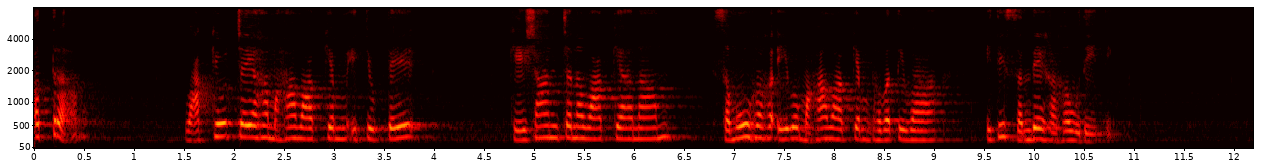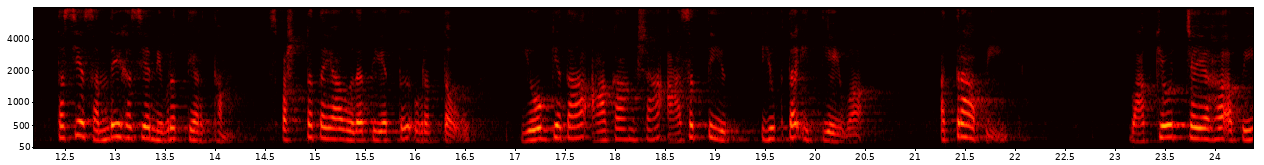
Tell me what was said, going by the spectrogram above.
अत्र वाक्योच्चयः महावाक्यम् इत्युक्ते केषाञ्चन वाक्यानां समूहः एव महावाक्यं भवति वा इति सन्देहः उदेति। तस्य सन्देहस्य निवृत्त्यर्थं स्पष्टतया वदति यत् वृत्तौ योग्यता आकाङ्क्षा आसक्तियुक्त इत्येव। अत्रापि वाक्योच्चयः अपि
